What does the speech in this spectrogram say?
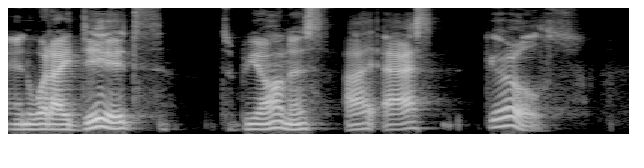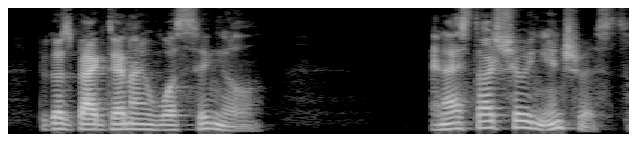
And what I did, to be honest, I asked girls because back then I was single. And I started showing interest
